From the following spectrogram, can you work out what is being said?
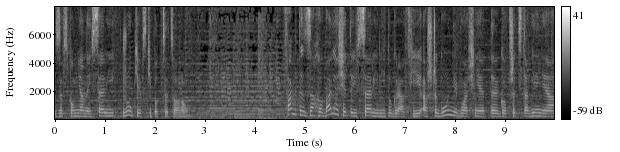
ze wspomnianej serii Żółkiewski pod Cecorą. Fakt zachowania się tej serii litografii, a szczególnie właśnie tego przedstawienia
